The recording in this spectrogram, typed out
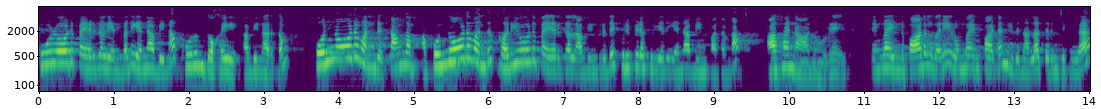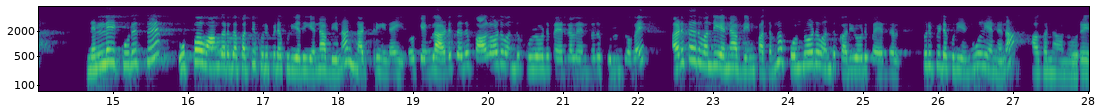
கூழோடு பெயர்கள் என்பது என்ன அப்படின்னா குறுந்தொகை அப்படின்னு அர்த்தம். பொன்னோடு வந்து தங்கம் பொன்னோடு வந்து கரியோடு பெயர்கள் அப்படின்றதே குறிப்பிடக்கூடியது என்ன அப்படின்னு பார்த்தோம்னா அகநானூறு. சரிங்களா? இந்த பாடல் வரி ரொம்ப இம்பார்ட்டன்ட் இது நல்லா தெரிஞ்சுக்குங்க. நெல்லை கொடுத்து உப்பை வாங்குறத பத்தி குறிப்பிடக்கூடியது என்ன அப்படின்னா நற்றிணை. ஓகேங்களா? அடுத்தது பாலோடு வந்து புழோடு பெயர்தல் என்பது குறுந்தொகை. அடுத்தது வந்து என்ன அப்படின்னு பார்த்தோம்னா பொன்னோடு வந்து கரியோடு பெயர்தல். குறிப்பிடக்கூடிய நூல் என்னன்னா அகநானூறு.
